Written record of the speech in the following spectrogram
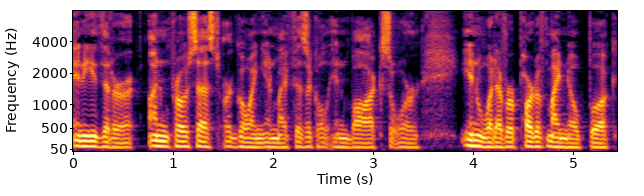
any that are unprocessed are going in my physical inbox or in whatever part of my notebook.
